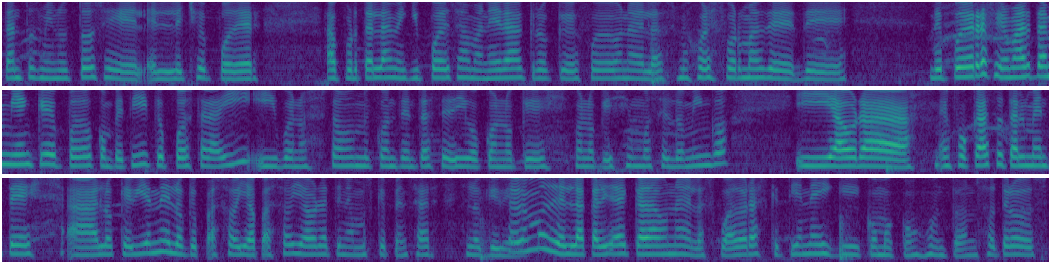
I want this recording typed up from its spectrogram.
tantos minutos, el, el hecho de poder aportarle a mi equipo de esa manera, creo que fue una de las mejores formas de, de, de, poder reafirmar también que puedo competir, que puedo estar ahí y bueno, estamos muy contentas, te digo, con lo que, con lo que hicimos el domingo y ahora enfocadas totalmente a lo que viene, lo que pasó ya pasó y ahora tenemos que pensar en lo que viene. Sabemos de la calidad de cada una de las jugadoras que tiene y, y como conjunto. Nosotros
